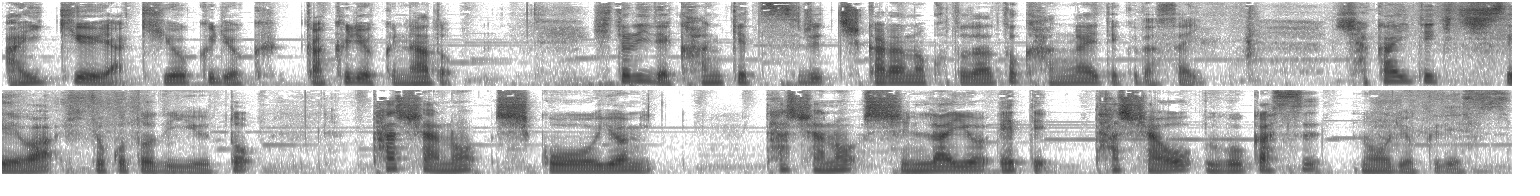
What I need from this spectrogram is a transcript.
IQ や記憶力学力など一人で完結する力のことだと考えてください社会的知性は一言で言うと他者の思考を読み他者の信頼を得て他者を動かす能力です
